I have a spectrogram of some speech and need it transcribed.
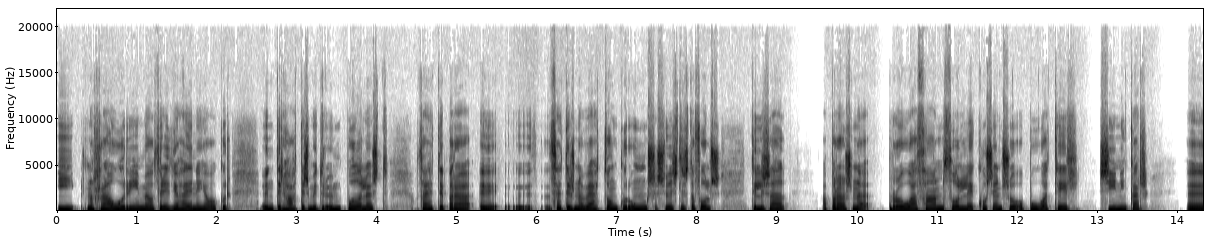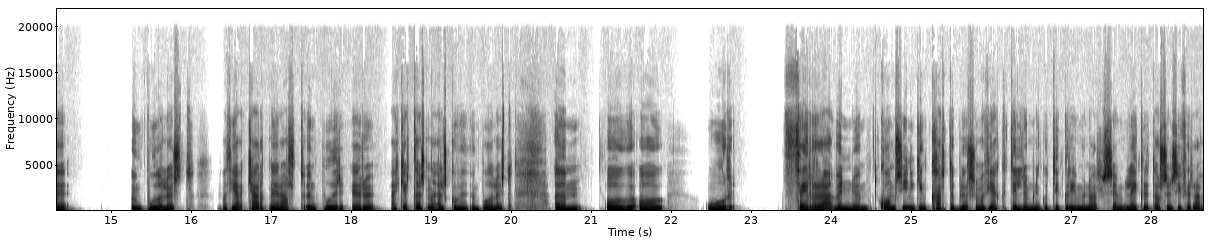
í ráu rými á þriðjuhæðinni hjá okkur undir hatti sem heitir umbúðalaust. Og það er bara uh, uh, þetta er svona vettvangur ungs sviðslistafólks til þess að, að bara svona prófa þann þó leikúsins og, og búa til síningar uh, umbúðalaust. Af því að kjarni er allt, umbúðir eru ekkert þess að elsku við umbúðalaust. Um, og, og úr þeirra vinnu kom sýningin Kartöblur sem að fekk tilnefningu til grímunar sem leikrit ásins í fyrra.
